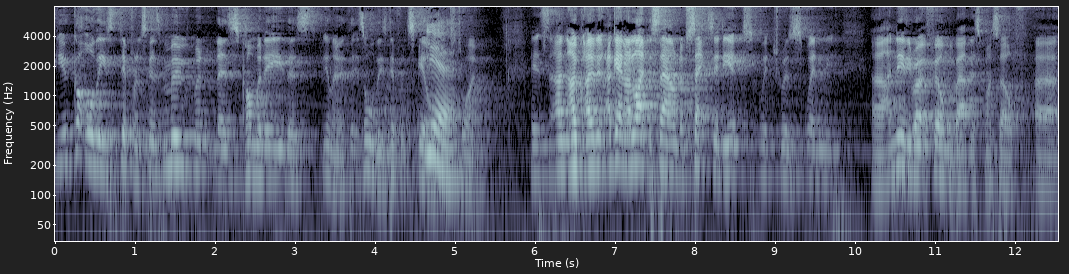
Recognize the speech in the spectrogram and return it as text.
you've, got all these different. There's movement. There's comedy. There's you know, there's all these different skills Yeah. intertwined. It's and I, I, again, I like the sound of Sex Idiots, which was when uh, I nearly wrote a film about this myself, uh,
